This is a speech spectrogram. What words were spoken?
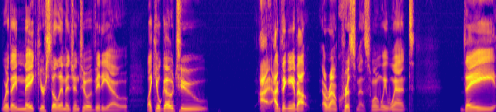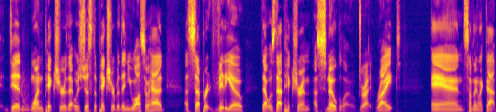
where they make your still image into a video. Like you'll go to, I, I'm thinking about around Christmas when we went. They did one picture that was just the picture, but then you also had a separate video that was that picture in a snow globe Right. right? And something like that.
